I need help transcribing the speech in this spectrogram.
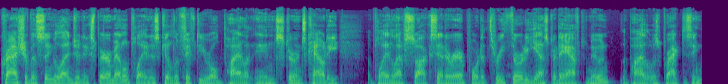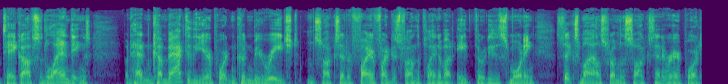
Crash of a single engine experimental plane has killed a 50 year old pilot in Stearns County. The plane left Sauk Centre Airport at 3:30 yesterday afternoon. The pilot was practicing takeoffs and landings, but hadn't come back to the airport and couldn't be reached. And Sauk Centre firefighters found the plane about 8:30 this morning, six miles from the Sauk Centre Airport.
